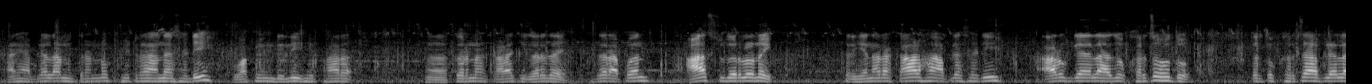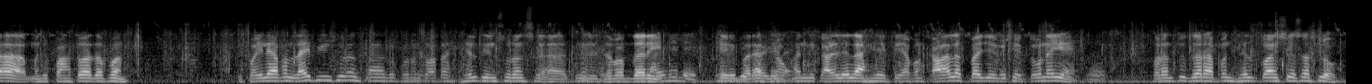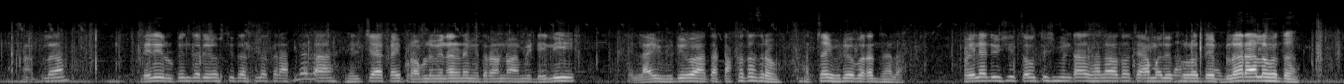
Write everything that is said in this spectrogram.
आणि आपल्याला मित्रांनो फिट राहण्यासाठी वॉकिंग डेली ही फार करणं काळाची गरज आहे. जर आपण आज सुधारलो नाही तर येणारा काळ हा आपल्यासाठी आरोग्याला जो खर्च होतो तर तो खर्च आपल्याला म्हणजे पाहतो आज आपण. पहिले आपण लाईफ इन्शुरन्स काढायचो परंतु आता हेल्थ इन्शुरन्स जबाबदारी हे बऱ्याच लोकांनी काढलेलं आहे ते आपण काढायलाच पाहिजे विषय तो नाही आहे. परंतु जर आपण हेल्थ कॉन्शियस असलो आपलं डेली रुटीन जर व्यवस्थित असलं तर आपल्याला हेल्थच्या काही प्रॉब्लेम येणार नाही. मित्रांनो आम्ही डेली लाईव्ह व्हिडिओ आता टाकतच राहू. आजचाही व्हिडिओ बराच झाला. पहिल्या दिवशी चौतीस मिनिटाचा झाला होता त्यामध्ये थोडं ते ब्लर आलं होतं.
